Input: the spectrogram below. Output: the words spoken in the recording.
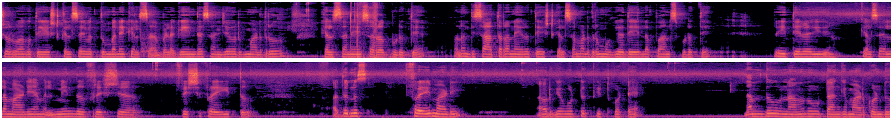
ಶುರುವಾಗುತ್ತೆ. ಎಷ್ಟು ಕೆಲಸ? ಇವತ್ತು ತುಂಬಾ ಕೆಲಸ. ಬೆಳಗ್ಗೆಯಿಂದ ಸಂಜೆವರೆಗೂ ಮಾಡಿದ್ರೂ ಕೆಲಸನೇ ಸರೋಗ್ಬಿಡುತ್ತೆ. ಒಂದೊಂದು ದಿವಸ ಆ ಥರನೇ ಇರುತ್ತೆ. ಎಷ್ಟು ಕೆಲಸ ಮಾಡಿದ್ರೂ ಮುಗಿಯೋದೇ ಇಲ್ಲಪ್ಪ ಅನಿಸ್ಬಿಡುತ್ತೆ. ರೀತಿ ಕೆಲಸ ಎಲ್ಲ ಮಾಡಿ ಆಮೇಲೆ ಮೀನ್ದು ಫ್ರೆಶ್ ಫಿಶ್ ಫ್ರೈ ಇತ್ತು. ಅದನ್ನು ಫ್ರೈ ಮಾಡಿ ಅವ್ರಿಗೆ ಊಟಕ್ಕೆ ಇಟ್ಕೊಟ್ಟೆ ನಮ್ಮದು ನಾವು ಊಟ ಹಂಗೆ ಮಾಡಿಕೊಂಡು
